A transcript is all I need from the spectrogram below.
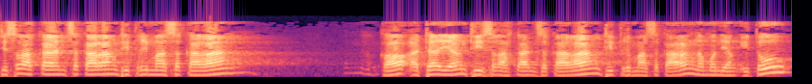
diserahkan sekarang diterima sekarang. Kalau ada yang diserahkan sekarang diterima sekarang namun yang itu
